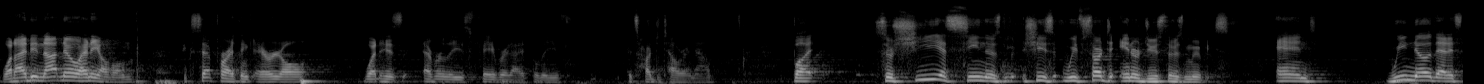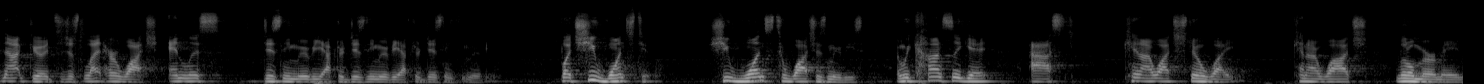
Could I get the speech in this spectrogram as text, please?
What I did not know any of them, except for I think Ariel, what is Everly's favorite, I believe. It's hard to tell right now. But so she has seen those, she's, we've started to introduce those movies. And we know that it's not good to just let her watch endless Disney movie after Disney movie after Disney movie. But she wants to. She wants to watch his movies. And we constantly get asked, can I watch Snow White? Can I watch Little Mermaid?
